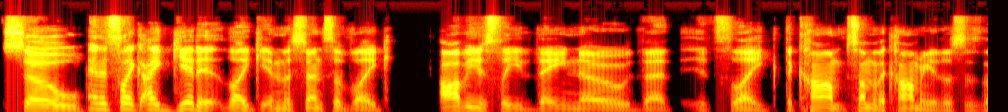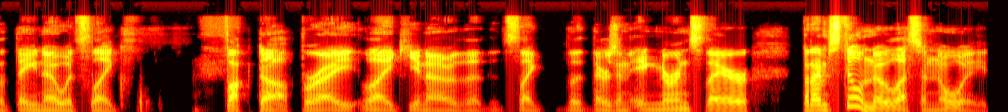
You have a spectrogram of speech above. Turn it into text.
so And it's like I get it, like in the sense of like obviously they know that it's like the com some of the comedy of this is that they know it's like fucked up, right? Like, you know, that it's like that there's an ignorance there. But I'm still no less annoyed,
